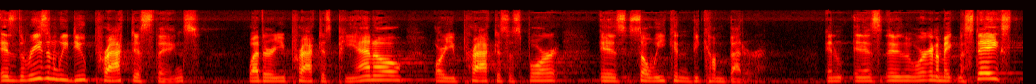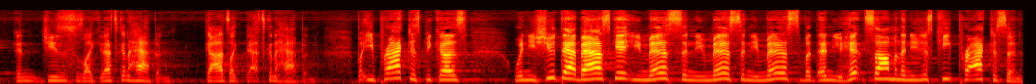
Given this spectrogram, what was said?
Is the reason we do practice things, whether you practice piano or you practice a sport is so we can become better. And, and, and we're going to make mistakes, and Jesus is like, that's going to happen. God's like, that's going to happen. But you practice because when you shoot that basket, you miss and you miss and you miss, but then you hit some and then you just keep practicing.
